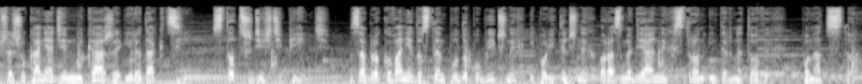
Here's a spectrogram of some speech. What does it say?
Przeszukania dziennikarzy i redakcji 135. Zablokowanie dostępu do publicznych i politycznych oraz medialnych stron internetowych ponad 100.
